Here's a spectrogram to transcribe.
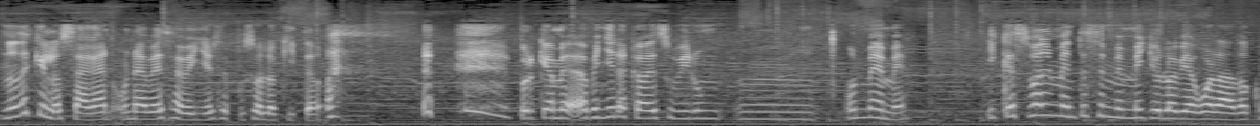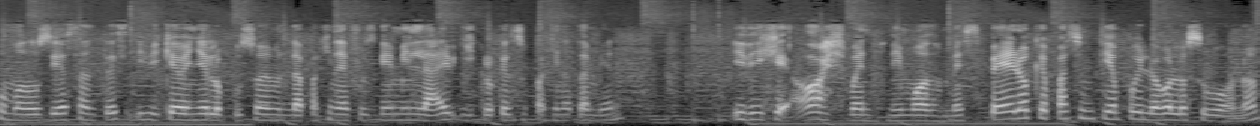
No de que los hagan. Una vez Avenger se puso loquito. porque Avenger acaba de subir un, un meme y casualmente ese meme yo lo había guardado como dos días antes y vi que Avenger lo puso en la página de First Gaming Live y creo que en su página también. Y dije, ay, bueno, ni modo, me espero que pase un tiempo y luego lo subo, ¿no?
